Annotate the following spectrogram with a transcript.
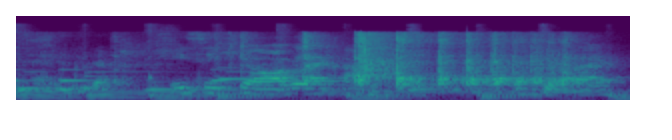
สีอะไรมีสีเขียวกับอะไรคะสีอะไร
